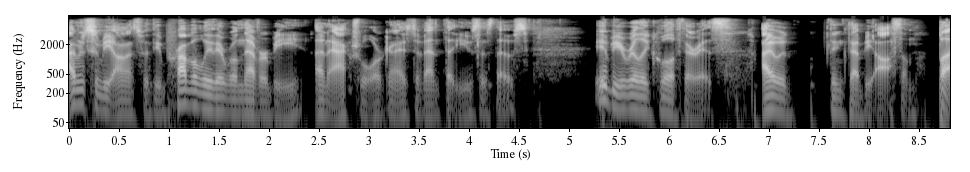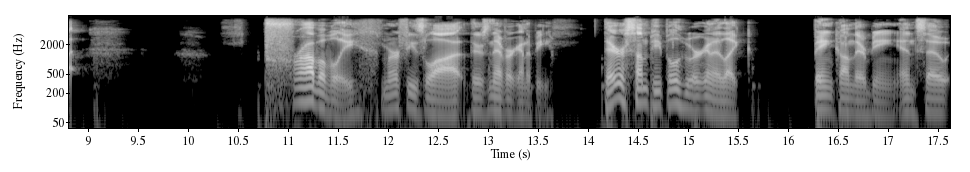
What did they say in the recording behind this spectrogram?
I'm just going to be honest with you. Probably there will never be an actual organized event that uses those. It would be really cool if there is. I would think that'd be awesome. But probably Murphy's Law, there's never going to be. There are some people who are going to like bank on there being. And so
